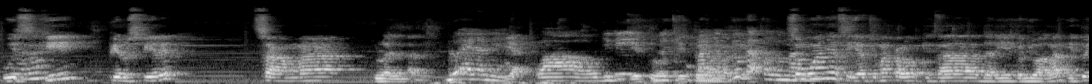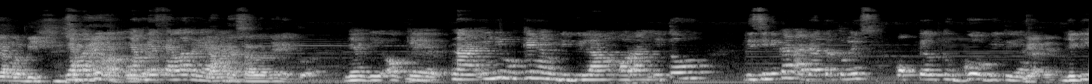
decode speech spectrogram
whiskey, Hmm. pure spirit, sama Blue Island tadi. Blue Island ya? Iya. Wow, jadi Itu, udah cukup itu banyak juga penggemar. Semuanya sih ya, cuma kalau kita dari penjualan itu yang lebih. yang Semuanya lebih, laku yang ya. best seller ya. Yang best sellernya itu. Jadi oke. Nah ini mungkin yang dibilang orang itu di sini kan ada tertulis cocktail to go gitu ya. Iya, iya. Jadi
